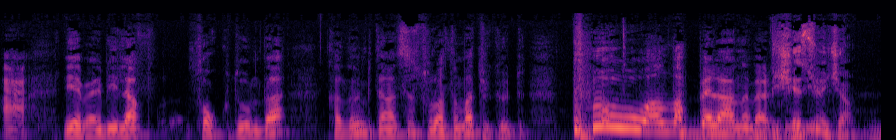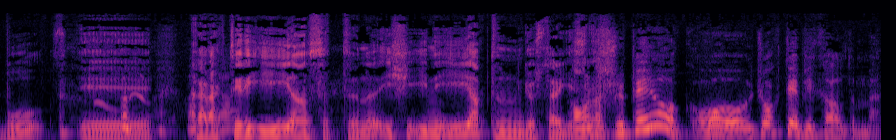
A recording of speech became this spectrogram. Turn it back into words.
ha diye böyle bir laf soktuğumda kadının bir tanesi suratıma tükürdü. Puh Allah belanı versin bir şey diye. söyleyeceğim. Bu e, karakteri iyi yansıttığını, işi yine iyi yaptığının göstergesi. Ona şüphe yok. O, o çok tepki aldım ben.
